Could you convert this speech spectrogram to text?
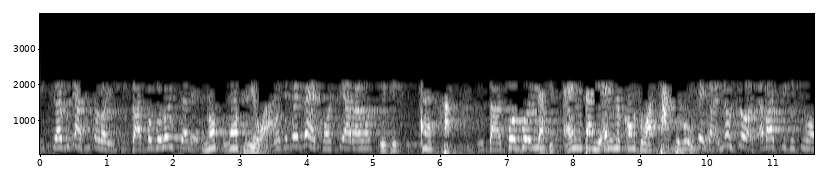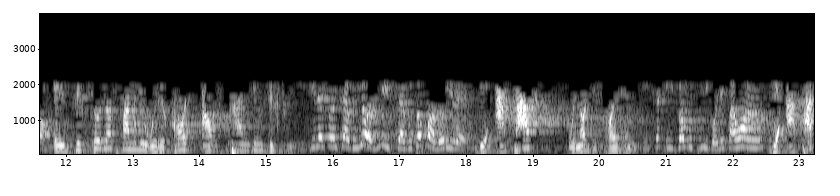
Ìṣẹ́gun tí a ti sọ̀rọ̀ yìí ìgbà gbogbo ló ń ṣẹlẹ̀. not once in a Kò while. ṣe pé lẹ́ẹ̀kan sí ara wọn. It is constant. Ìgbà gbogbo ni. That is, anytime the enemy comes to attack the home, Ìgbà ìgbà yóò tó àkábá sígun sí wọn. a victorious family will record outstanding victory. Ìdílé tó ń ṣẹ́gun yóò ní ìṣẹ́gun tó pọ̀ lórí rẹ̀. The attack will not destroy them. Ìṣẹ́- Ìgbógun tí kò ní pa wọ́n run. The attack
